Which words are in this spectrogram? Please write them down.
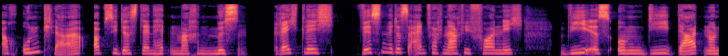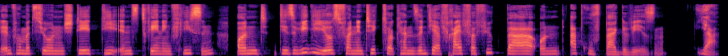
auch unklar, ob sie das denn hätten machen müssen. Rechtlich wissen wir das einfach nach wie vor nicht wie es um die Daten und Informationen steht, die ins Training fließen. Und diese Videos von den TikTokern sind ja frei verfügbar und abrufbar gewesen. Ja,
